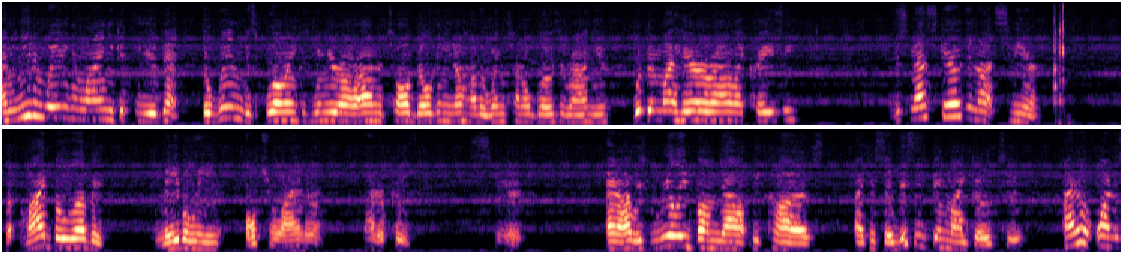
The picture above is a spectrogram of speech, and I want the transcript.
I mean, even waiting in line to get to the event, the wind was blowing because when you're around a tall building, you know how the wind tunnel blows around you, whipping my hair around like crazy. This mascara did not smear, but my beloved Maybelline Ultraliner Waterproof smeared. And I was really bummed out because, like I said, this has been my go-to. I don't want to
